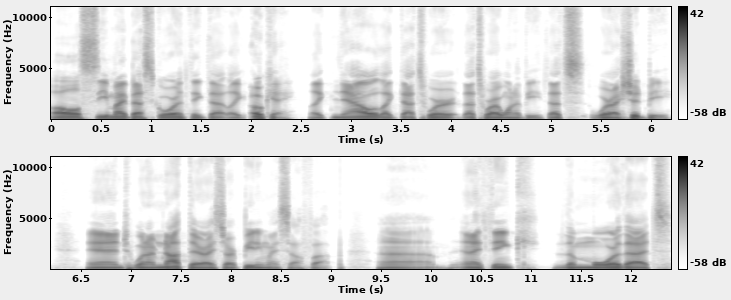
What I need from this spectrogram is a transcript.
I'll see my best score and think that like okay, like now like that's where that's where I want to be. That's where I should be. And when I'm not there, I start beating myself up. Um, and I think the more that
